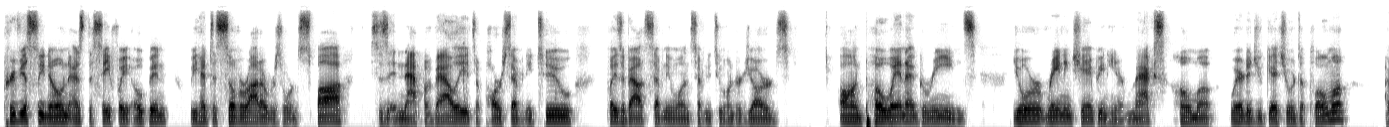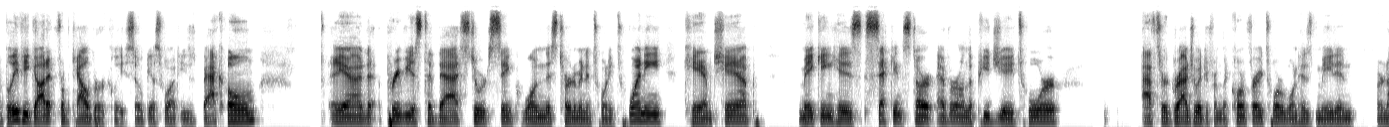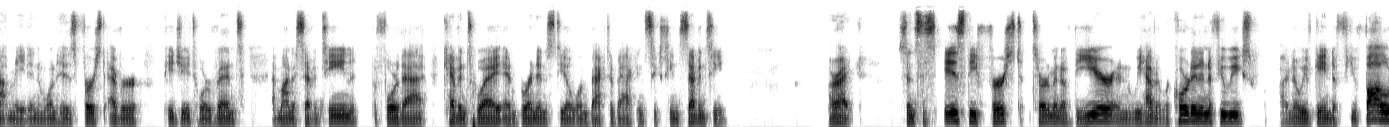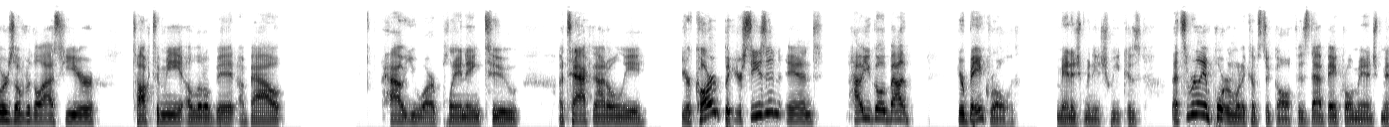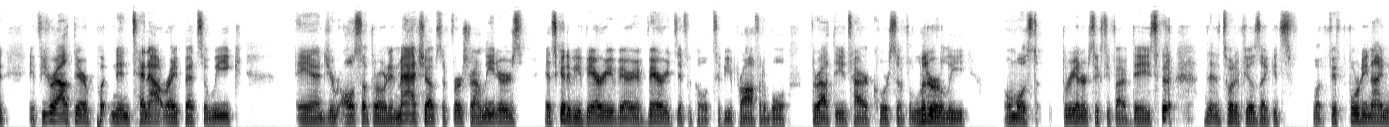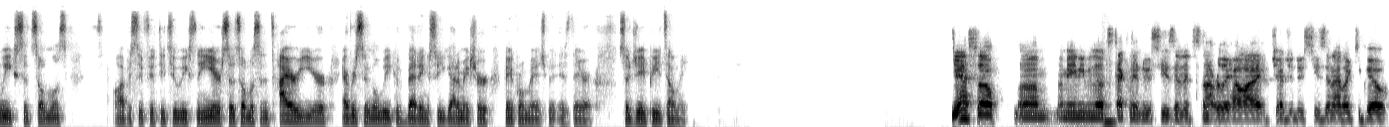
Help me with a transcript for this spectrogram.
previously known as the Safeway Open. We head to Silverado Resort and Spa. This is in Napa Valley. It's a par 72, plays about 71, 7,200 yards on Poa annua Greens. Your reigning champion here, Max Homa. Where did you get your diploma? I believe he got it from Cal Berkeley. So guess what? He's back home. And previous to that, Stewart Cink won this tournament in 2020. Cam Champ making his second start ever on the PGA Tour after graduating from the Korn Ferry Tour, won his maiden or not maiden, won his first ever PGA Tour event at minus 17. Before that, Kevin Tway and Brendan Steele won back to back in 16 17. All right. Since this is the first tournament of the year and we haven't recorded in a few weeks, I know we've gained a few followers over the last year. Talk to me a little bit about how you are planning to attack not only your card, but your season and how you go about your bankroll management each week. Because that's really important when it comes to golf is that bankroll management. If you're out there putting in 10 outright bets a week and you're also throwing in matchups of first round leaders, it's going to be very, very, very difficult to be profitable throughout the entire course of literally almost 365 days. That's what it feels like. It's what 49 weeks. It's almost obviously 52 weeks in a year. So it's almost an entire year, every single week of betting. So you got to make sure bankroll management is there. So, JP, tell me. Yeah. So, um, I mean, even though it's technically a new season, it's not really how I judge a new season. I like to go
